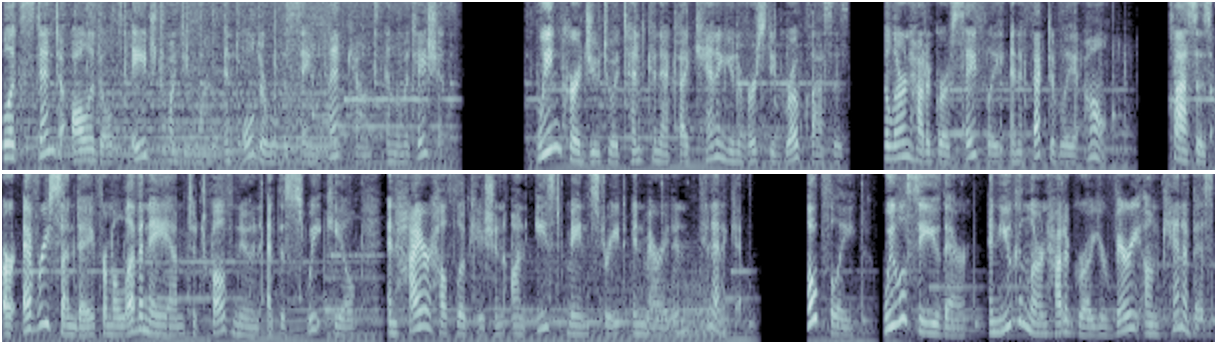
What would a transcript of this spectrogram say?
will extend to all adults age 21 and older with the same plant counts and limitations. We encourage you to attend Connecticanna University Grow classes to learn how to grow safely and effectively at home. Classes are every Sunday from 11 a.m. to 12 noon at the Sweet Keel and Higher Health location on East Main Street in Meriden, Connecticut. Hopefully, we will see you there and you can learn how to grow your very own cannabis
